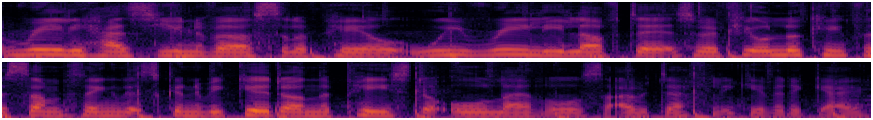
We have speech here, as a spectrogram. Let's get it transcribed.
really has universal appeal. We really loved it. So if you're looking for something that's going to be good on the piste at all levels, I would definitely give it a go.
